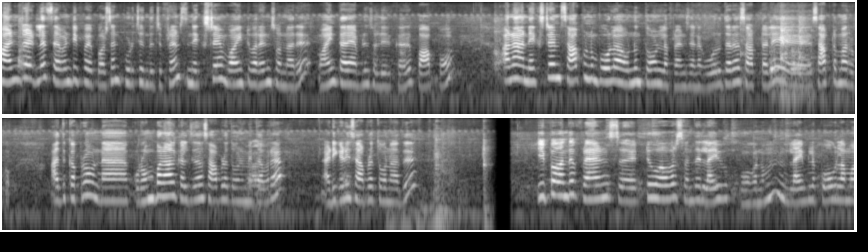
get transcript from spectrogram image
ஹண்ட்ரடில் செவன்ட்டி ஃபைவ் பர்சன்ட் பிடிச்சிருந்துச்சு ஃப்ரெண்ட்ஸ் நெக்ஸ்ட் டைம் வாங்கிட்டு வரேன்னு சொன்னார். வாங்கி தரேன் அப்படின்னு சொல்லியிருக்காரு. பார்ப்போம். ஆனால் நெக்ஸ்ட் டைம் சாப்பிடணும் போல் ஒன்றும் தோணல ஃப்ரெண்ட்ஸ் எனக்கு ஒரு தடவை சாப்பிட்டாலே சாப்பிட்ட மாதிரி இருக்கும். அதுக்கப்புறம் நான் ரொம்ப நாள் கழித்து தான் சாப்பிட தோணுமே தவிர அடிக்கடி சாப்பிட தோணாது. இப்போ வந்து ஃப்ரெண்ட்ஸ் டூ ஹவர்ஸ் வந்து லைவ் போகணும். லைவில் போகலாமா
